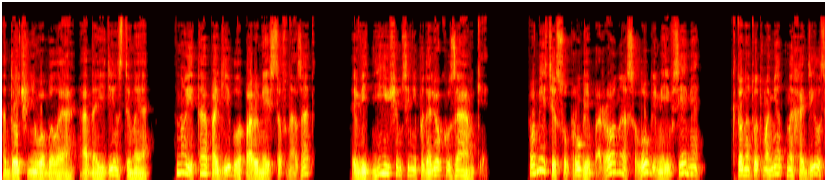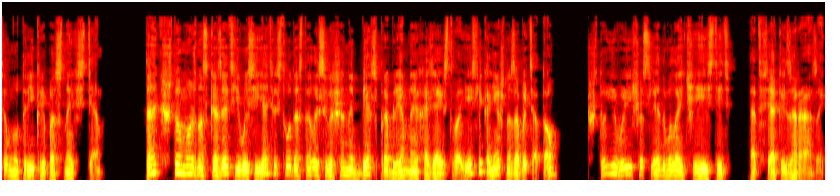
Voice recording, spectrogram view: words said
Дочь у него была одна единственная, но и та погибла пару месяцев назад в виднеющемся неподалеку замке, вместе с супругой барона, слугами и всеми, кто на тот момент находился внутри крепостных стен. Так что, можно сказать, его сиятельству досталось совершенно беспроблемное хозяйство, если, конечно, забыть о том, что его еще следовало очистить от всякой заразы.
